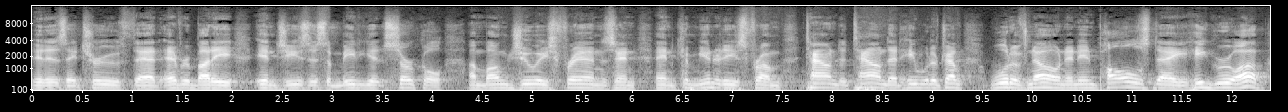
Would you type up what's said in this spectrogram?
It is a truth that everybody in Jesus' immediate circle, among Jewish friends and, and communities from town to town that he would have traveled, would have known. And in Paul's day, he grew up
